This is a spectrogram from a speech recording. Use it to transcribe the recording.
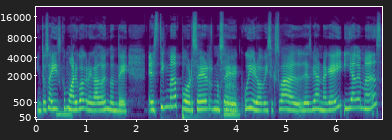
Entonces ahí es como algo agregado en donde el estigma por ser, no sé, queer o bisexual, lesbiana, gay, y además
